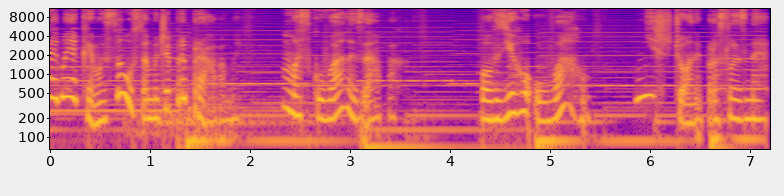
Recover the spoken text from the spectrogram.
хай би якими соусами чи приправами, маскували запах. Повз його увагу ніщо не прослизне.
